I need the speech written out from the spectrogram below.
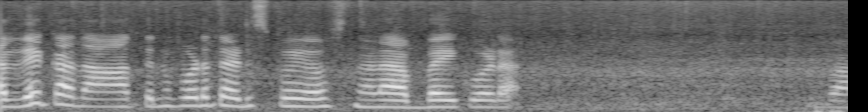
అవే కదా అతను కూడా తడిసిపోయి వస్తున్నాడు ఆ అబ్బాయి కూడా. బా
